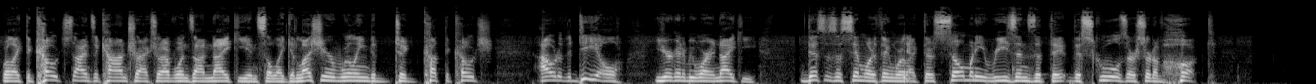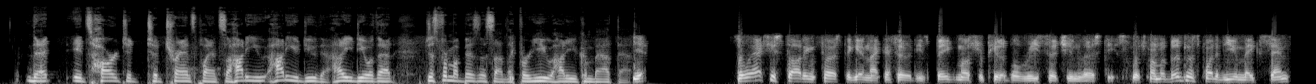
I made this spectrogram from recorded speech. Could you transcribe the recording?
where like the coach signs a contract so everyone's on Nike and so like unless you're willing to to cut the coach out of the deal, you're going to be wearing Nike. This is a similar thing where yeah. like there's so many reasons that the the schools are sort of hooked that it's hard to to transplant. So how do you how do you do that? How do you deal with that just from a business side? Like for you, how do you combat that? Yeah. So we're actually starting first, again, like I said, with these big, most reputable research universities, which from a business point of view makes sense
